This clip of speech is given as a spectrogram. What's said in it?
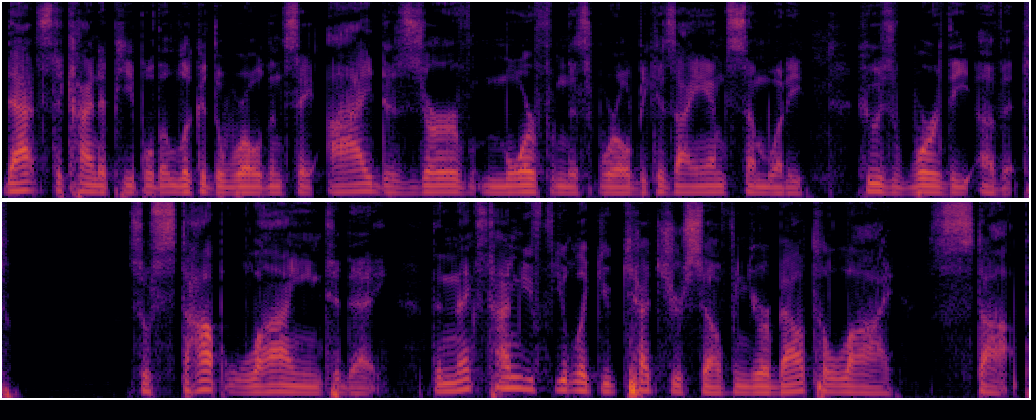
That's the kind of people that look at the world and say, I deserve more from this world because I am somebody who's worthy of it. So stop lying today. The next time you feel like you catch yourself and you're about to lie, stop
